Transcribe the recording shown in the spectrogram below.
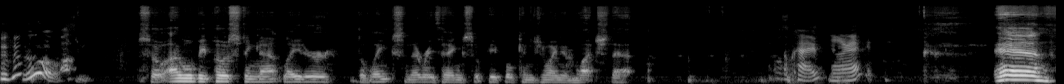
Mm-hmm. Ooh. awesome. So I will be posting that later, the links and everything, so people can join and watch that. Okay. All right. And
